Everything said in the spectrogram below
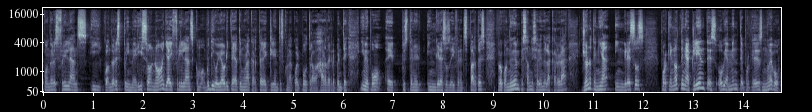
cuando eres freelance y cuando eres primerizo, ¿no? Ya hay freelance, como digo, yo ahorita ya tengo una cartera de clientes con la cual puedo trabajar de repente y me puedo eh, pues tener ingresos de diferentes partes, pero cuando iba empezando y saliendo de la carrera, yo no tenía ingresos porque no tenía clientes, obviamente, porque es nuevo.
